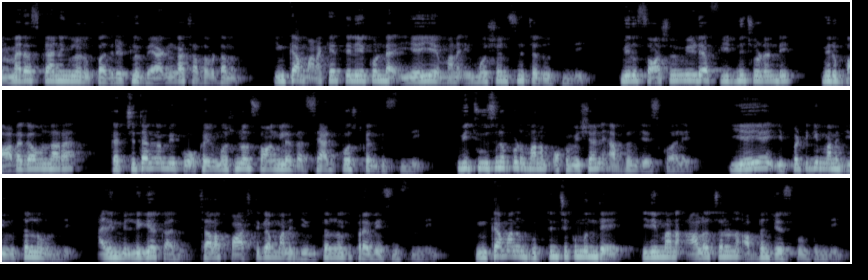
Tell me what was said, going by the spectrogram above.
ఎంఆర్ఐ స్కానింగ్లను పది రెట్లు వేగంగా చదవటం ఇంకా మనకే తెలియకుండా ఏఏ మన ఎమోషన్స్ని చదువుతుంది. మీరు సోషల్ మీడియా ఫీడ్ని చూడండి. మీరు బాధగా ఉన్నారా? ఖచ్చితంగా మీకు ఒక ఎమోషనల్ సాంగ్ లేదా సాడ్ పోస్ట్ కనిపిస్తుంది. ఇవి చూసినప్పుడు మనం ఒక విషయాన్ని అర్థం చేసుకోవాలి. ఏఏ ఇప్పటికీ మన జీవితంలో ఉంది. అది మెల్లిగే కాదు. చాలా ఫాస్ట్గా మన జీవితంలోకి ప్రవేశిస్తుంది. ఇంకా మనం గుర్తించక ముందే ఇది మన ఆలోచనలను అర్థం చేసుకుంటుంది.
